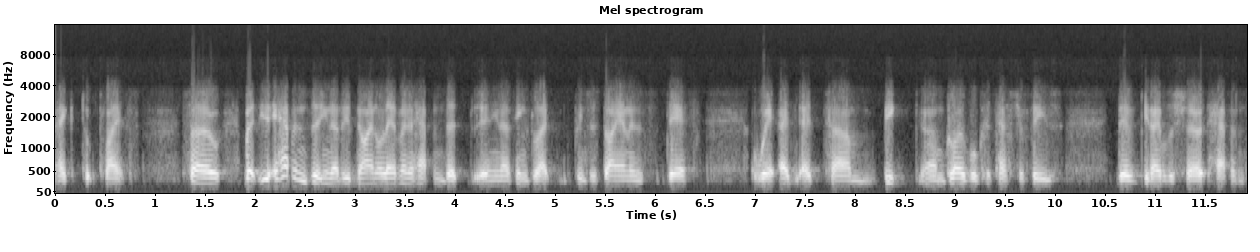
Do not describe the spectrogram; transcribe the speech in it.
take, took place. So, but it happens you know the 9/11. It happened that you know things like Princess Diana's death, where at, at um, big um, global catastrophes, they've been able to show it happens.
